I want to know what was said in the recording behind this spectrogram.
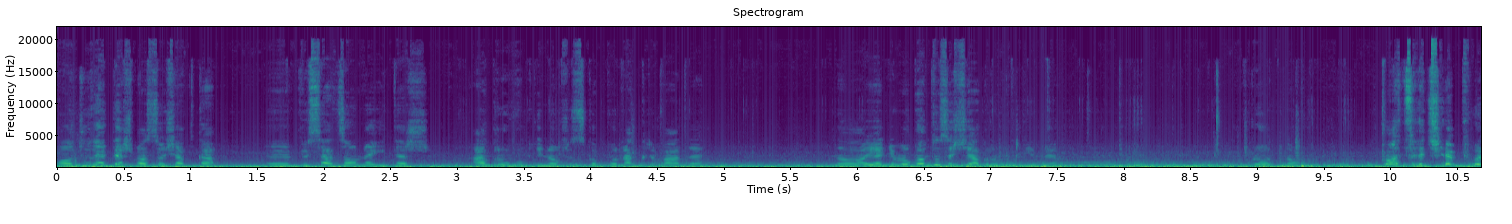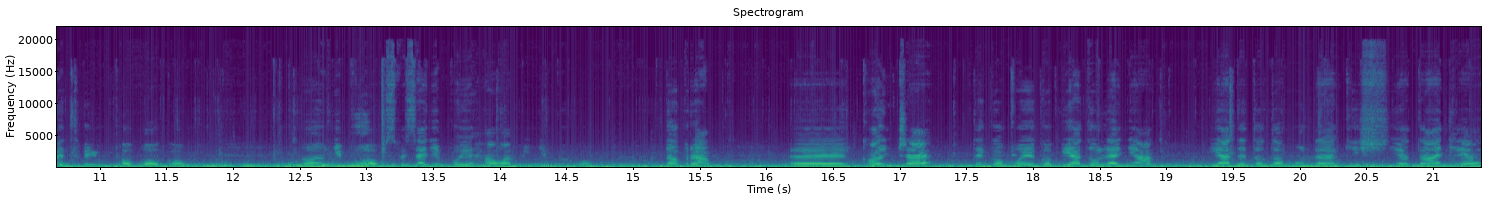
o tutaj też ma sąsiadka wysadzone i też agrowłókniną wszystko ponakrywane. No, ja nie mogłam dostać agrowłókniny. Trudno. Koce ciepłe to im pomogą. No nie było, specjalnie pojechałam i nie było. Dobra, e, kończę tego mojego biadolenia. Jadę do domu na jakieś śniadanie.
